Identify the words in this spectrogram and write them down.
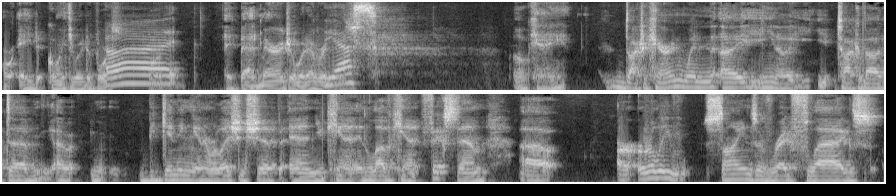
or a going through a divorce, Uh, or a bad marriage, or whatever it is? Yes. Okay. Dr. Karin, when uh, you know you talk about uh, beginning in a relationship and you can't, and love can't fix them, uh, are early signs of red flags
